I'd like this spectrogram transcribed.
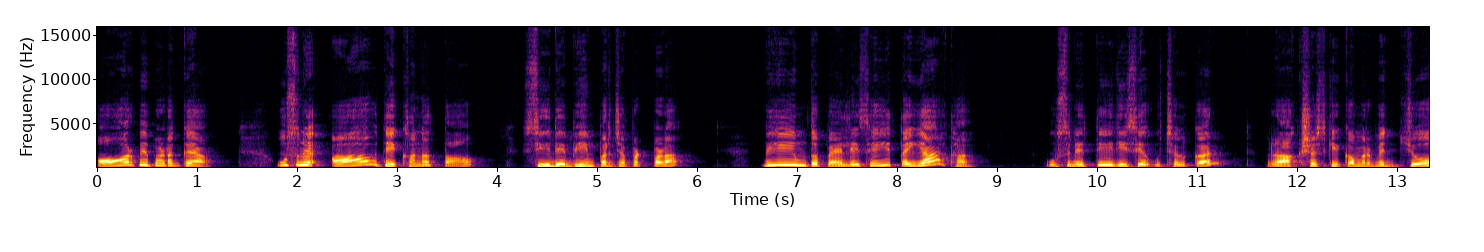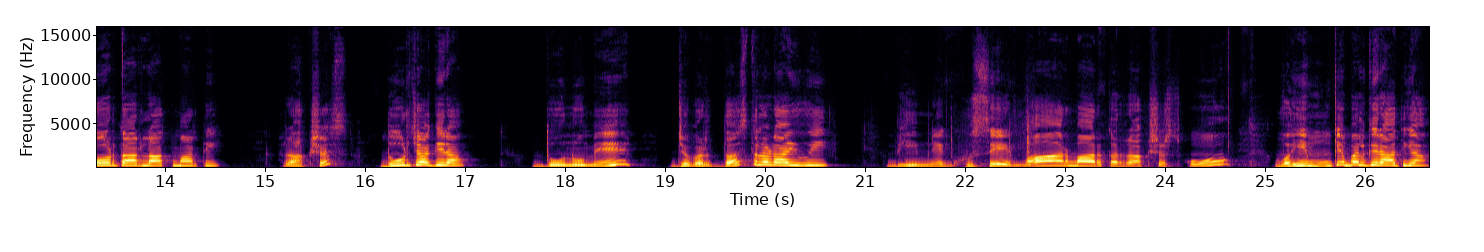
और भी भड़क गया। उसने आव देखा न ताव, सीधे भीम पर झपट पड़ा। भीम तो पहले से ही तैयार था। उसने तेज़ी से उछलकर राक्षस की कमर में जोरदार लात मार दी राक्षस दूर जा गिरा। दोनों में ज़बरदस्त लड़ाई हुई। भीम ने घुसे मार मार कर राक्षस को वही मुँह के बल गिरा दिया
